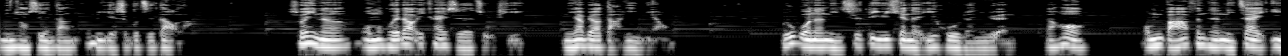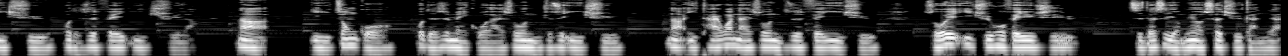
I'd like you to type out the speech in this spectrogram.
临床试验，当然我们也是不知道啦。所以呢，我们回到一开始的主题，你要不要打疫苗？如果呢，你是第一线的医护人员，然后我们把它分成你在疫区或者是非疫区啦，那。以中国或者是美国来说，你就是疫区；那以台湾来说，你就是非疫区。所谓疫区或非疫区，指的是有没有社区感染。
